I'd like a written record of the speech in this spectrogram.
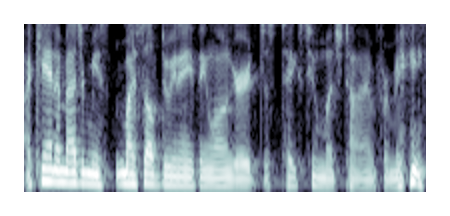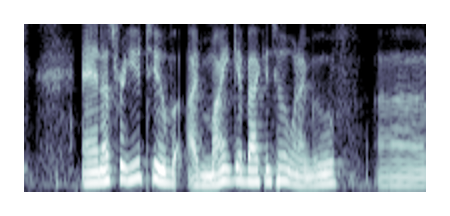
I can't imagine me myself doing anything longer. It just takes too much time for me. And as for YouTube, I might get back into it when I move, Uh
